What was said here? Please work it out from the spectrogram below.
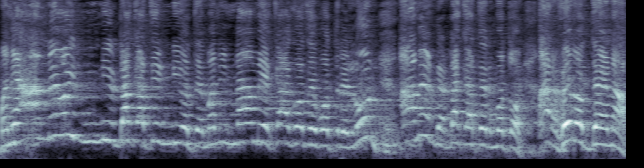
মানে আনে ওই ডাকাতির নিয়তে মানে নামে কাগজে পত্রে লোন আনে ডাকাতের মতো, আর ফেরত দেয় না।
